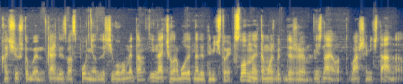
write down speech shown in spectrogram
хочу, чтобы каждый из вас понял, для чего вам это, и начал работать над этой мечтой. Словно это может быть даже, не знаю, вот ваша мечта, она,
